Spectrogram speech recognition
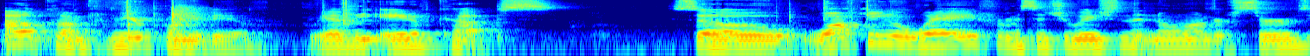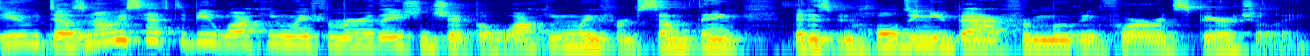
Outcome from your point of view. We have the Eight of Cups. So walking away from a situation that no longer serves you doesn't always have to be walking away from a relationship, but walking away from something that has been holding you back from moving forward spiritually.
